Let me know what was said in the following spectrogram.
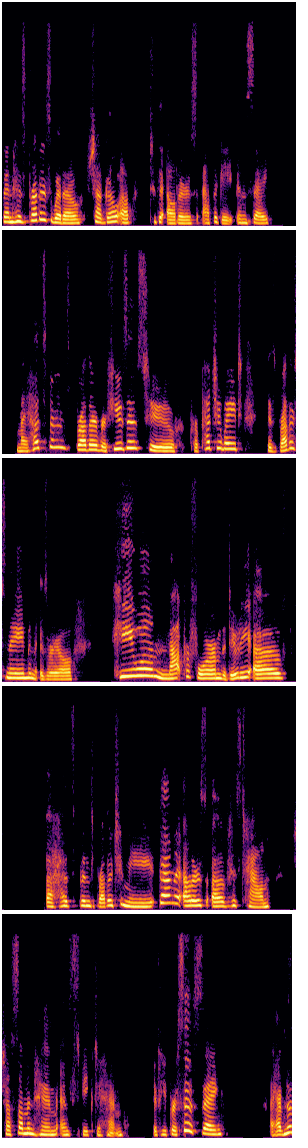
then his brother's widow shall go up to the elders at the gate and say, My husband's brother refuses to perpetuate his brother's name in Israel, he will not perform the duty of a husband's brother to me, then the elders of his town shall summon him and speak to him. If he persists, saying, I have no,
